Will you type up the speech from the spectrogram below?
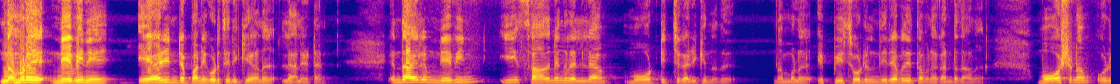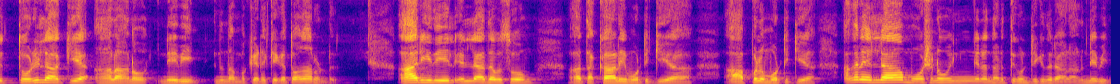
നമ്മുടെ നെവിന് ഏഴിന്റെ പണി കൊടുത്തിരിക്കുകയാണ് ലാലേട്ടൻ. എന്തായാലും നെവിൻ ഈ സാധനങ്ങളെല്ലാം മോട്ടിച്ച് കഴിക്കുന്നത് നമ്മൾ എപ്പിസോഡിൽ നിരവധി തവണ കണ്ടതാണ്. മോഷണം ഒരു തൊഴിലാക്കിയ ആളാണോ നെവിൻ എന്ന് നമുക്ക് ഇടയ്ക്കൊക്കെ തോന്നാറുണ്ട്. ആ രീതിയിൽ എല്ലാ ദിവസവും തക്കാളി മോട്ടിക്കുക ആപ്പിൾ മോട്ടിക്കുക അങ്ങനെ എല്ലാ മോഷണവും ഇങ്ങനെ നടത്തിക്കൊണ്ടിരിക്കുന്ന ഒരാളാണ് നെവിൻ.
